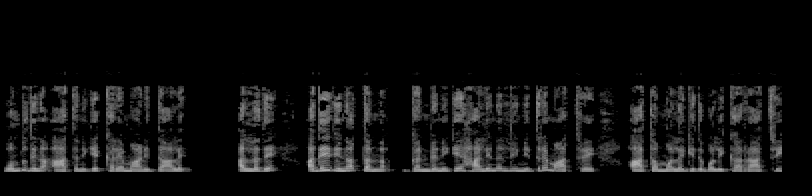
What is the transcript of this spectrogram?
ಒಂದು ದಿನ ಆತನಿಗೆ ಕರೆ ಮಾಡಿದ್ದಾಳೆ. ಅಲ್ಲದೆ ಅದೇ ದಿನ ತನ್ನ ಗಂಡನಿಗೆ ಹಾಲಿನಲ್ಲಿ ನಿದ್ರೆ ಮಾತ್ರೆ, ಆತ ಮಲಗಿದ ಬಳಿಕ ರಾತ್ರಿ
